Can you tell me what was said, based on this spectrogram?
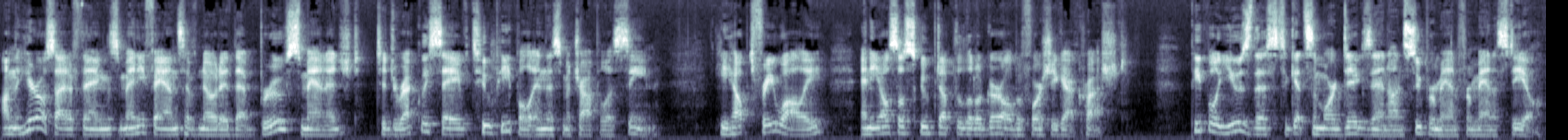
On the hero side of things, many fans have noted that Bruce managed to directly save two people in this Metropolis scene. He helped free Wally, and he also scooped up the little girl before she got crushed. People use this to get some more digs in on Superman from Man of Steel,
